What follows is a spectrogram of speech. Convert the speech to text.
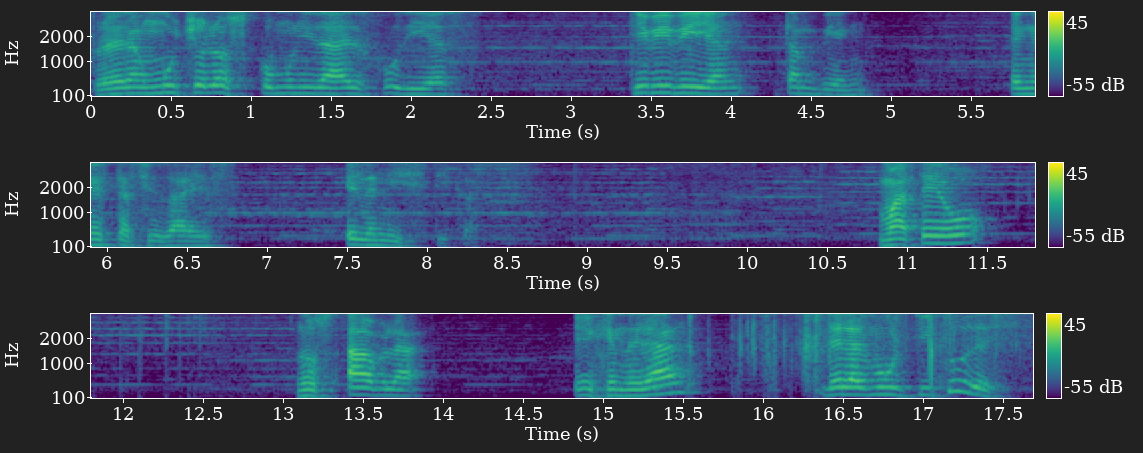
pero eran muchas las comunidades judías que vivían también en estas ciudades helenísticas. Mateo nos habla en general de las multitudes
